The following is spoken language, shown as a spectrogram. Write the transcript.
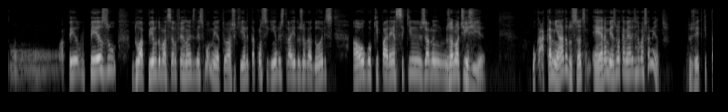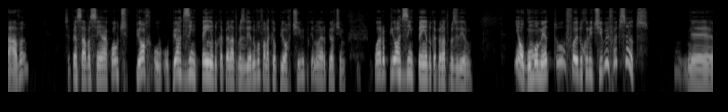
o, peso do apelo do Marcelo Fernandes nesse momento. Eu acho que ele está conseguindo extrair dos jogadores algo que parece que já não, já não atingia. O, a caminhada do Santos era mesmo a caminhada de rebaixamento do jeito que estava, você pensava assim, ah, qual o pior, o, o, pior desempenho do Campeonato Brasileiro? Não vou falar que é o pior time, porque não era o pior time. Qual era o pior desempenho do Campeonato Brasileiro? Em algum momento foi do Curitiba e foi do Santos. É,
